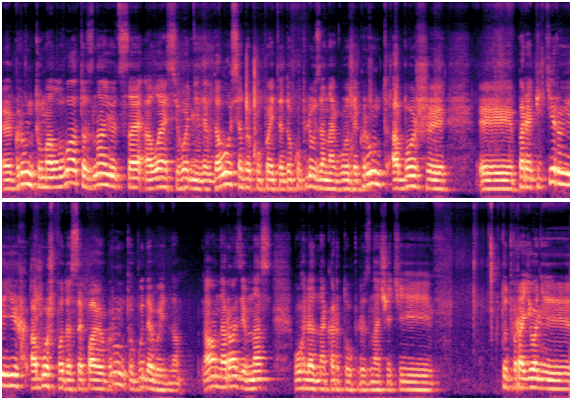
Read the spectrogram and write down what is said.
Е, Ґрунту малувато, знаю це, але сьогодні не вдалося докупити. Докуплю за нагоди ґрунт, або ж е, е, перепікірую їх, або ж подосипаю ґрунту, буде видно. А наразі в нас огляд на картоплю. Значить, і тут в районі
